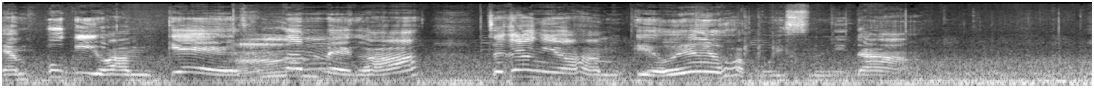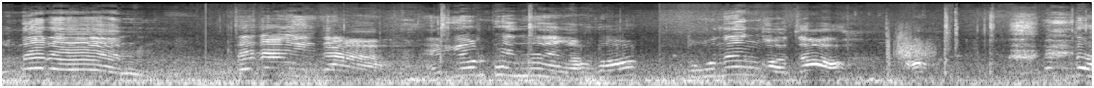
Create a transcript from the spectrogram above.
얌뿌기와 함께 삼남매가 짜장이와 함께 여행을 가고 있습니다. 오늘은 짜장이가 애견 펜션에 가서 노는 거죠. 아, 힘들어.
